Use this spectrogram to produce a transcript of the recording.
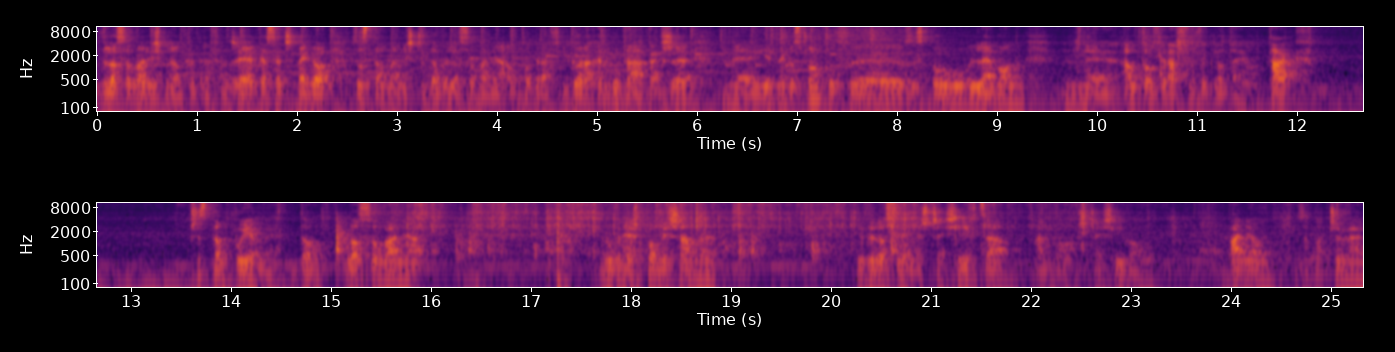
Wylosowaliśmy autograf Andrzeja Piasecznego. Został nam jeszcze do wylosowania autograf Igora Herbuta, a także e, jednego z członków e, zespołu Lemon. E, Autografy wyglądają tak. Przystępujemy do losowania. Również pomieszamy i wylosujemy szczęśliwca albo szczęśliwą panią. Zobaczymy.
